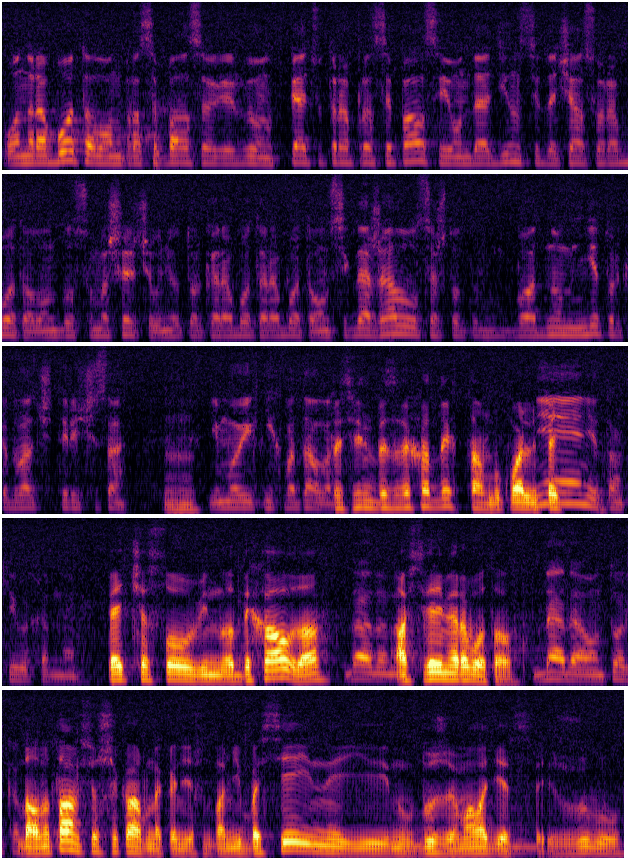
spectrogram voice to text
он работал, он просыпался, я говорю, он в 5 утра просыпался, и он до 11 до часу работал. Он был сумасшедший, у него только работа, работа. Он всегда жаловался, что в одном дне только 24 часа. Угу. Ему их не хватало. Тобто він без вихідних там буквально 5, Не, не, там какие выходные. 5 часов він віддихав, да? Да, да, а да. все время работал. Да, да, он только. Да, ну только- там все шикарно, конечно. Там і басейни, і ну, дуже молодець. І Жужу був.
